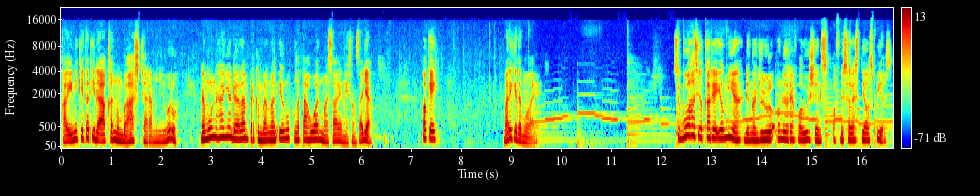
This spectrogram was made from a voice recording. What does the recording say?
Kali ini kita tidak akan membahas secara menyeluruh, namun hanya dalam perkembangan ilmu pengetahuan masa Renaissance saja. Oke, mari kita mulai. Sebuah hasil karya ilmiah dengan judul On the Revolutions of the Celestial Spheres,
